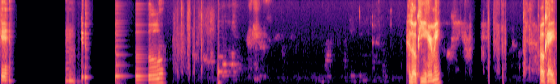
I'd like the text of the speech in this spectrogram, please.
Can do. Hello, can you hear me? Okay.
